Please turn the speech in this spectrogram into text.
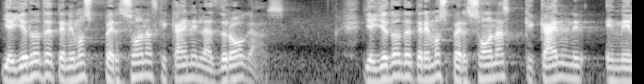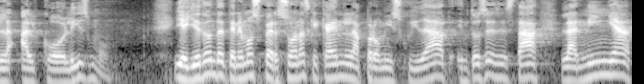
Y ahí es donde tenemos personas que caen en las drogas. Y ahí es donde tenemos personas que caen en el, en el alcoholismo y allí es donde tenemos personas que caen en la promiscuidad. Entonces está la niña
